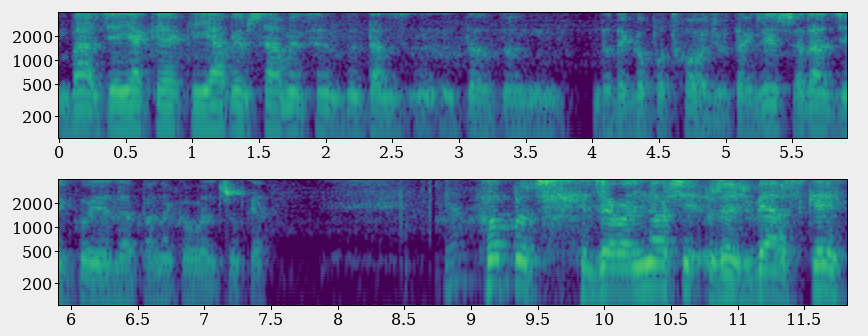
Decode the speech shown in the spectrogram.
Bardziej jak, jak ja bym sam tam do, do, do tego podchodził. Także jeszcze raz dziękuję dla pana Kowalczuka. Oprócz działalności rzeźbiarskiej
